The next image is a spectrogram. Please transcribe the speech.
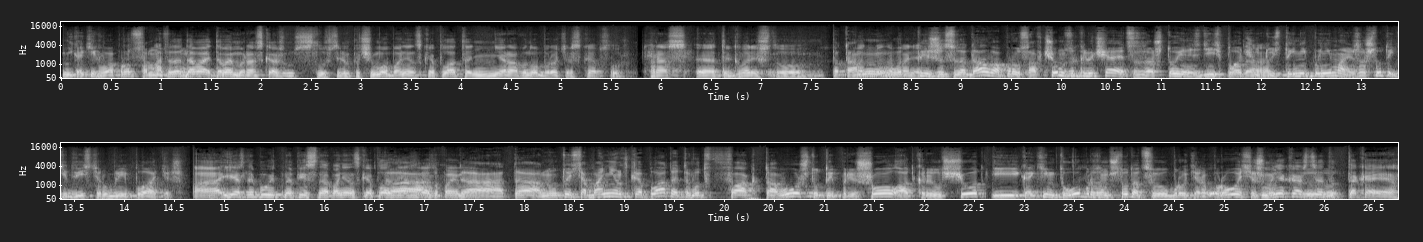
Никаких вопросов со мной А тогда давай, давай мы расскажем слушателям, почему абонентская плата не равно брокерское обслуживание. Раз э, ты говоришь, что Потому вот понятия. ты же задал вопрос, а в чем заключается, за что я здесь плачу? Да. То есть ты не понимаешь, за что ты эти 200 рублей платишь. А если будет написано абонентская плата, я сразу пойму. Да, да. Ну, то есть абонентская плата это вот факт того, что ты пришел, открыл счет и каким-то образом что-то от своего брокера просишь. Мне Вот, кажется, э, это такая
